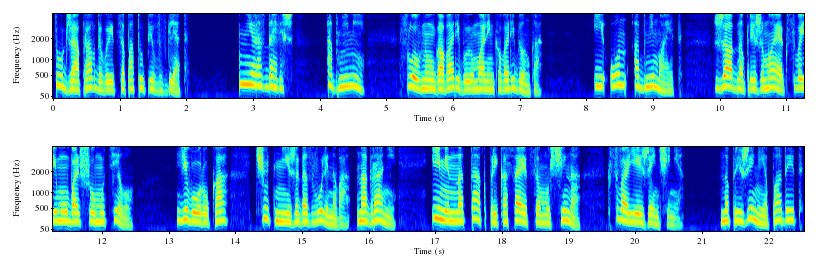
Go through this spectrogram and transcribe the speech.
Тут же оправдывается, потупив взгляд. Не раздавишь. Обними. Словно уговариваю маленького ребенка. И он обнимает, жадно прижимая к своему большому телу. Его рука чуть ниже дозволенного, на грани — Именно так прикасается мужчина к своей женщине. Напряжение падает,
